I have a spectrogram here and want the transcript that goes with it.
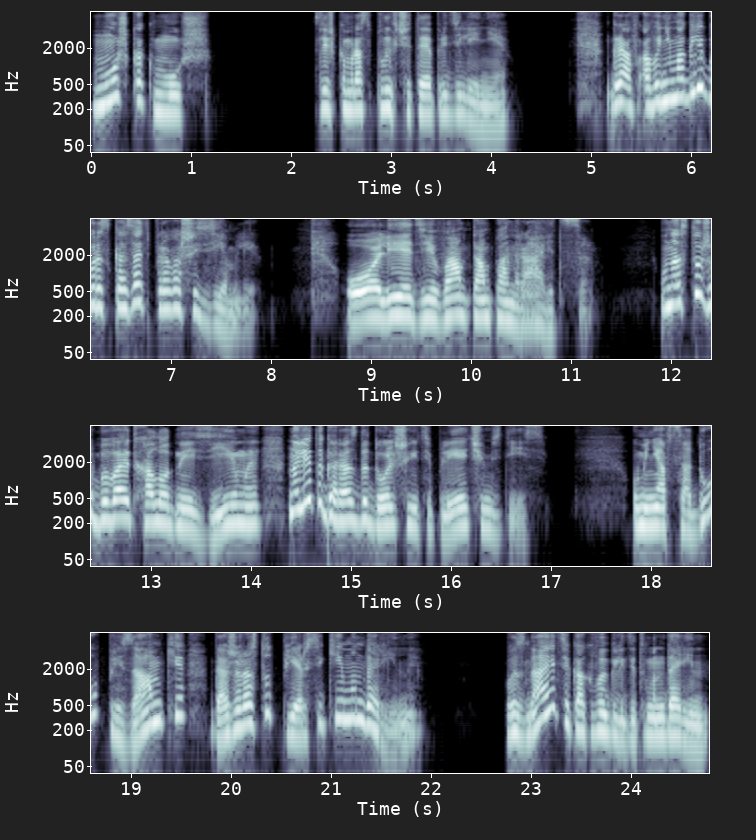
муж как муж. Слишком расплывчатое определение. Граф, а вы не могли бы рассказать про ваши земли? О, леди, вам там понравится. У нас тоже бывают холодные зимы, но лето гораздо дольше и теплее, чем здесь. У меня в саду при замке даже растут персики и мандарины. Вы знаете, как выглядит мандарин?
